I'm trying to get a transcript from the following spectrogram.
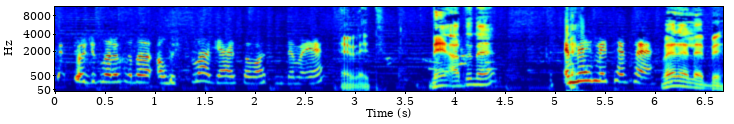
Çocuklar o kadar alıştılar ki her sabah dinlemeye. Evet. Ne adı ne? E, Mehmet Efe. Ver hele bir.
